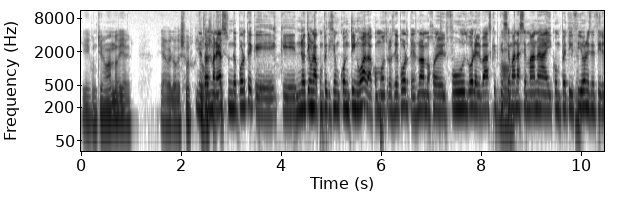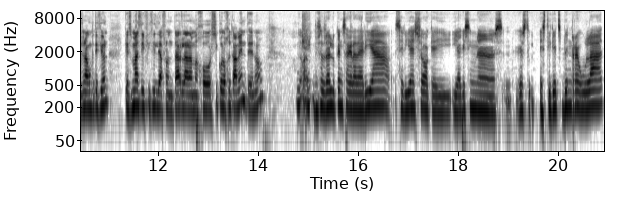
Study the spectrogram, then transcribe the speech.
y continuando y, y a ver lo que surge. De todas maneras, es un deporte que, que no tiene una competición continuada como otros deportes, ¿no? A lo mejor el fútbol, el básquet, que No. semana a semana hay competición, es decir, es una competición que es más difícil de afrontarla a lo mejor psicológicamente, ¿no? No, a nosaltres el que ens agradaria seria això, que hi, hi haguessin unes... que estigués ben regulat,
